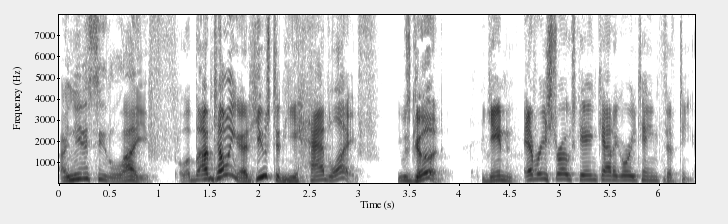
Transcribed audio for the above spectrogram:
I need to see life. I'm telling you, at Houston, he had life. He was good. He gained in every strokes gain category, came 15th.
